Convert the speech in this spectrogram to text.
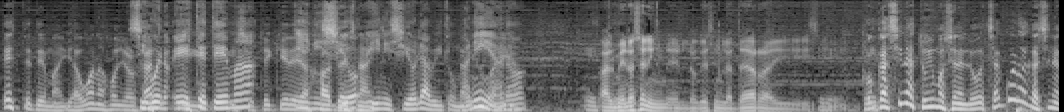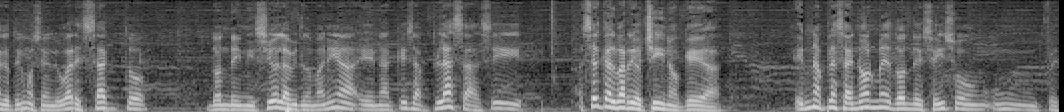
este tema y I Wanna Hold Your Sí, Hand. bueno, y- este y tema si usted quiere, inició, inició la Beatlemanía, Beatlemanía. ¿no? Este, Al menos en, lo que es Inglaterra y... Con Casina estuvimos en el lugar. ¿Se acuerda, Casina, que estuvimos en el lugar exacto donde inició la Beatlemanía? En aquella plaza así, cerca del barrio chino queda. En una plaza enorme donde se hizo un. un fe-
